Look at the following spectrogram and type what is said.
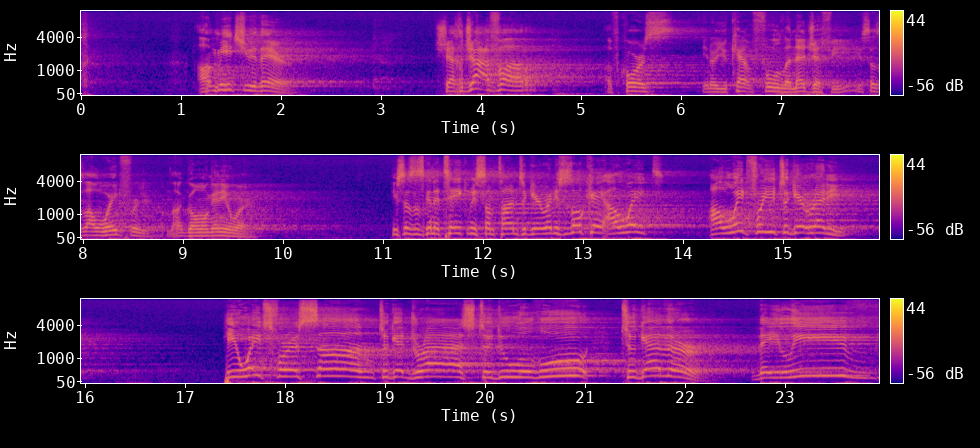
I'll meet you there. Sheikh Ja'far, of course, you know, you can't fool a Najafi. He says, I'll wait for you. I'm not going anywhere. He says, it's going to take me some time to get ready. He says, okay, I'll wait. I'll wait for you to get ready. He waits for his son to get dressed, to do wudu together. They leave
